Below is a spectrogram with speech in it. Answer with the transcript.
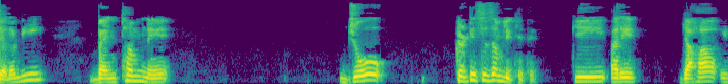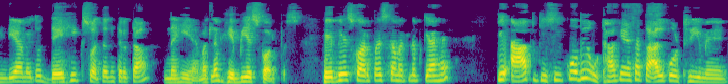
जेरेमी बेंथम ने जो क्रिटिसिज्म लिखे थे कि, अरे, यहाँ इंडिया में तो दैहिक स्वतंत्रता नहीं है मतलब हेबियस कॉर्पस हेबियस कॉर्पस का मतलब क्या है? कि आप किसी को भी उठा के ऐसा काल कोठरी में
